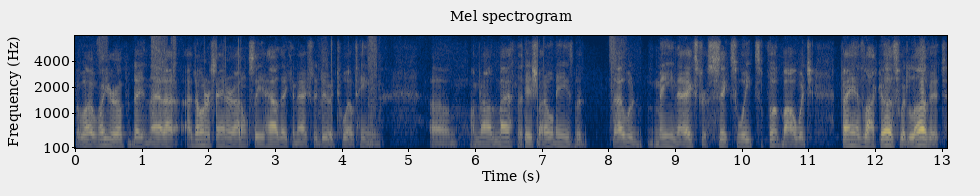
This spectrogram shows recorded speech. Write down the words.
but while, while, you're updating that, I, I don't understand or I don't see how they can actually do a 12 team. Um, I'm not a mathematician by no means, but that would mean an extra six weeks of football, which fans like us would love it.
